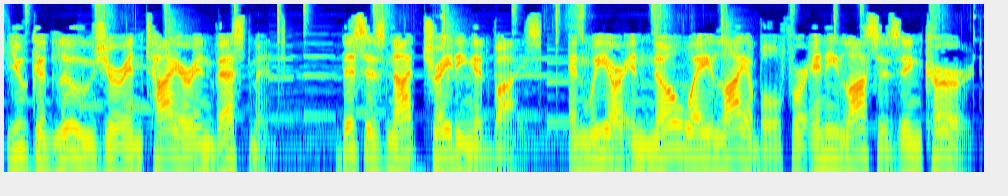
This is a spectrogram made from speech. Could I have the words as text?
You could lose your entire investment. This is not trading advice, and we are in no way liable for any losses incurred.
